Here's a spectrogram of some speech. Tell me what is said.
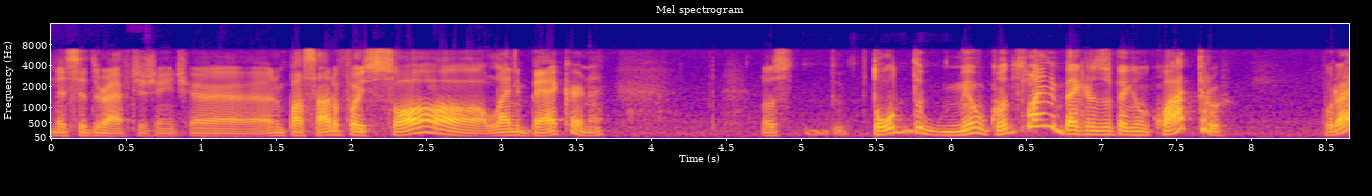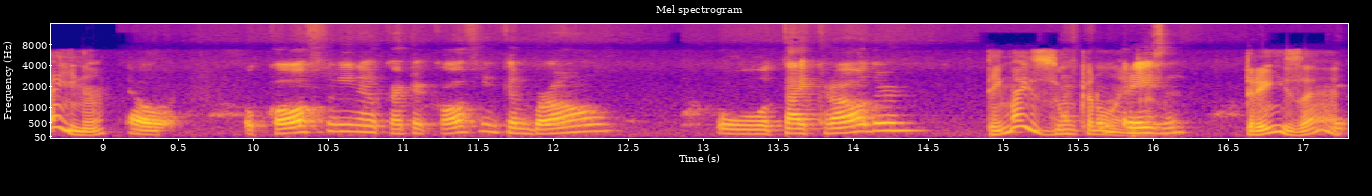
nesse draft, gente. É, ano passado foi só linebacker, né? Nós, todo, meu, quantos linebackers eu peguei? Quatro? Por aí, né? É, o, o Coughlin, né? O Carter Coughlin, Cam Brown, o Ty Crowder. Tem mais um que eu não lembro. Três, né? Três, é?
